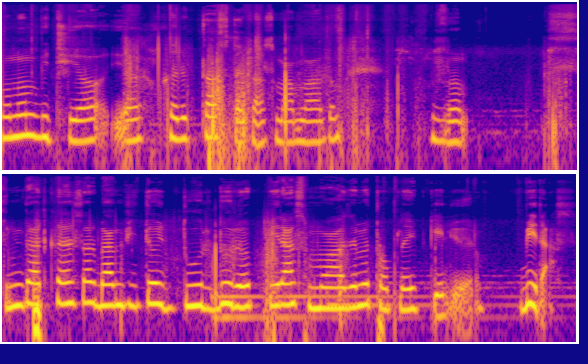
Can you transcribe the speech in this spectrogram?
Odunum bitiyor. Ya kırık tas da kasmam lazım. Şimdi arkadaşlar ben videoyu durdurup biraz malzeme toplayıp geliyorum. Biraz.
